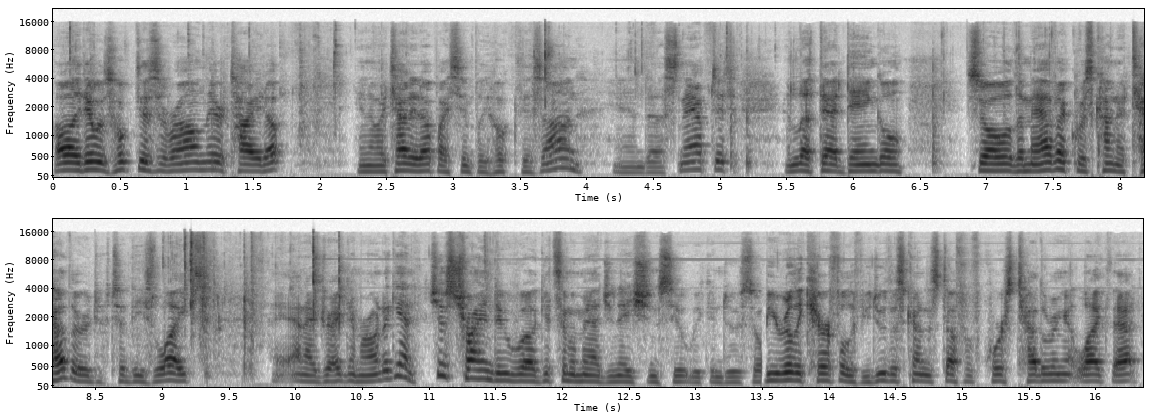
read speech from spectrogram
all I did was hook this around there, tie it up, and when I tied it up, I simply hooked this on and uh, snapped it and let that dangle. So the Mavic was kind of tethered to these lights and I dragged them around again, just trying to uh, get some imagination, see what we can do. So be really careful if you do this kind of stuff, of course, tethering it like that.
